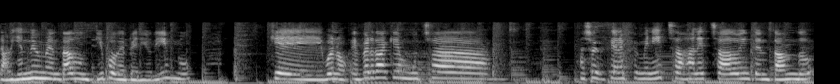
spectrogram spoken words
habiendo inventado un tipo de periodismo, que, bueno, es verdad que muchas asociaciones feministas han estado intentando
